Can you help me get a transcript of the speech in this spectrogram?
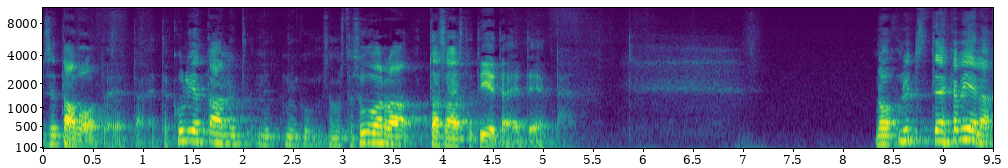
se tavoite, että, että kuljetaan nyt, nyt niin kuin semmoista suoraa tasaista tietä eteenpäin. No nyt sitten ehkä vielä,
